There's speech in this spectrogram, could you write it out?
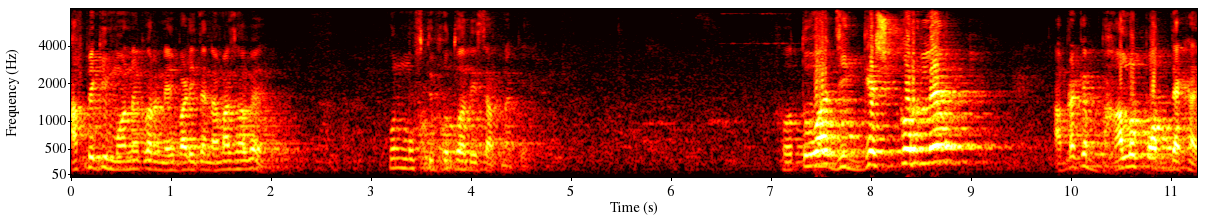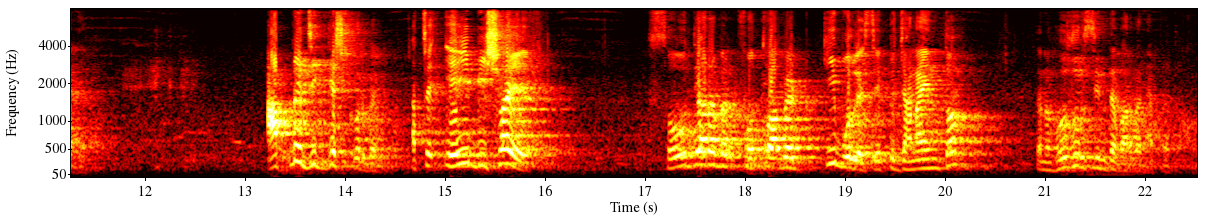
আপনি কি মনে করেন এই বাড়িতে নামাজ হবে? কোন মুফতি ফতোয়া দিয়েছে আপনাকে? ফতোয়া জিজ্ঞেস করলে আপনাকে ভালো পথ দেখা দিই আপনি জিজ্ঞেস করবেন আচ্ছা এই বিষয়ে সৌদি আরবের ফতোয়াবে কি বলেছে? একটু জানাইন তো। কেন হুজুর চিনতে পারবেন আপনি তখন।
